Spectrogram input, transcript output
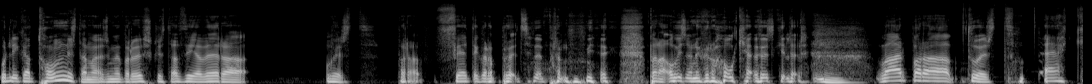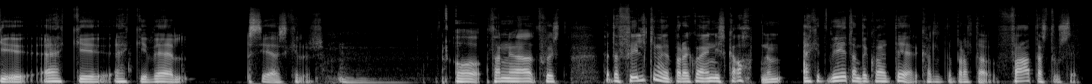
og líka tónlistamæður sem er bara uppskrift af því að vera þú veist, bara fet einhverja braut sem er bara mjög, bara ávísan einhverja ókjæfu skilur, mm. var bara þú veist, ekki ekki, ekki vel séð skilur Mm. og þannig að, þú veist, þetta fylgir mér bara eitthvað inn í skápnum, ekkert vitandi hvað þetta er, kallar þetta bara alltaf fatast úr sig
